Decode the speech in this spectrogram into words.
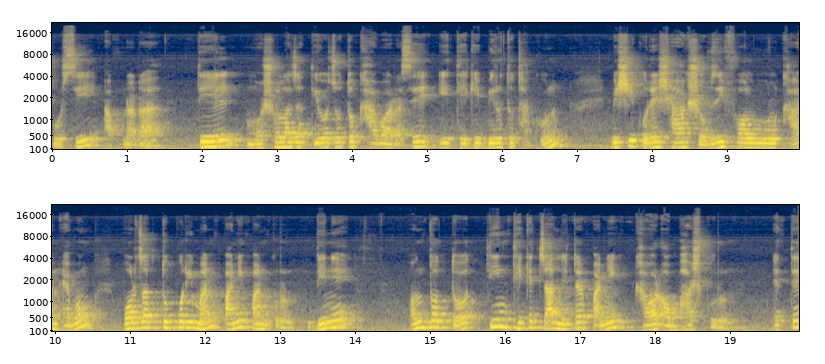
করছি, আপনারা তেল, মশলা জাতীয় যত খাবার আছে এ থেকে বিরত থাকুন। বেশি করে শাক, সবজি, ফলমূল খান এবং পর্যাপ্ত পরিমাণ পানি পান করুন। দিনে অন্তত তিন থেকে চার লিটার পানি খাওয়ার অভ্যাস করুন। এতে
